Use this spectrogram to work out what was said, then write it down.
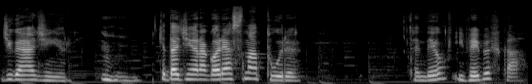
de ganhar dinheiro. Uhum. Que dá dinheiro agora é assinatura. Entendeu? E veio pra ficar.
